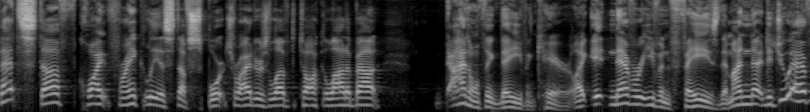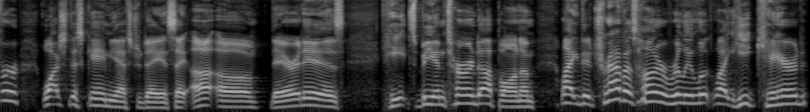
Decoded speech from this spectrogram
That stuff, quite frankly, is stuff sports writers love to talk a lot about. I don't think they even care. Like it never even phased them. I ne- did you ever watch this game yesterday and say, "Uh oh, there it is, heat's being turned up on them"? Like, did Travis Hunter really look like he cared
